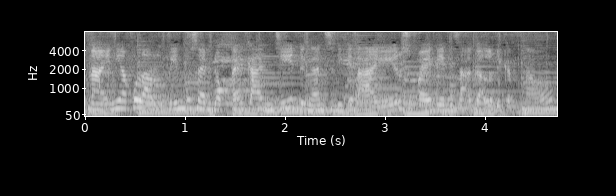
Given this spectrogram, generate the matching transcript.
Nah ini aku larutin tuh sendok teh kanji dengan sedikit air supaya dia bisa agak lebih kental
